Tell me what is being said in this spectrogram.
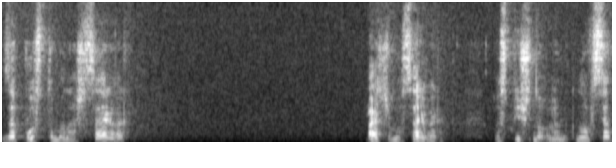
Запустимо наш сервер. Бачимо, сервер успішно увімкнувся.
